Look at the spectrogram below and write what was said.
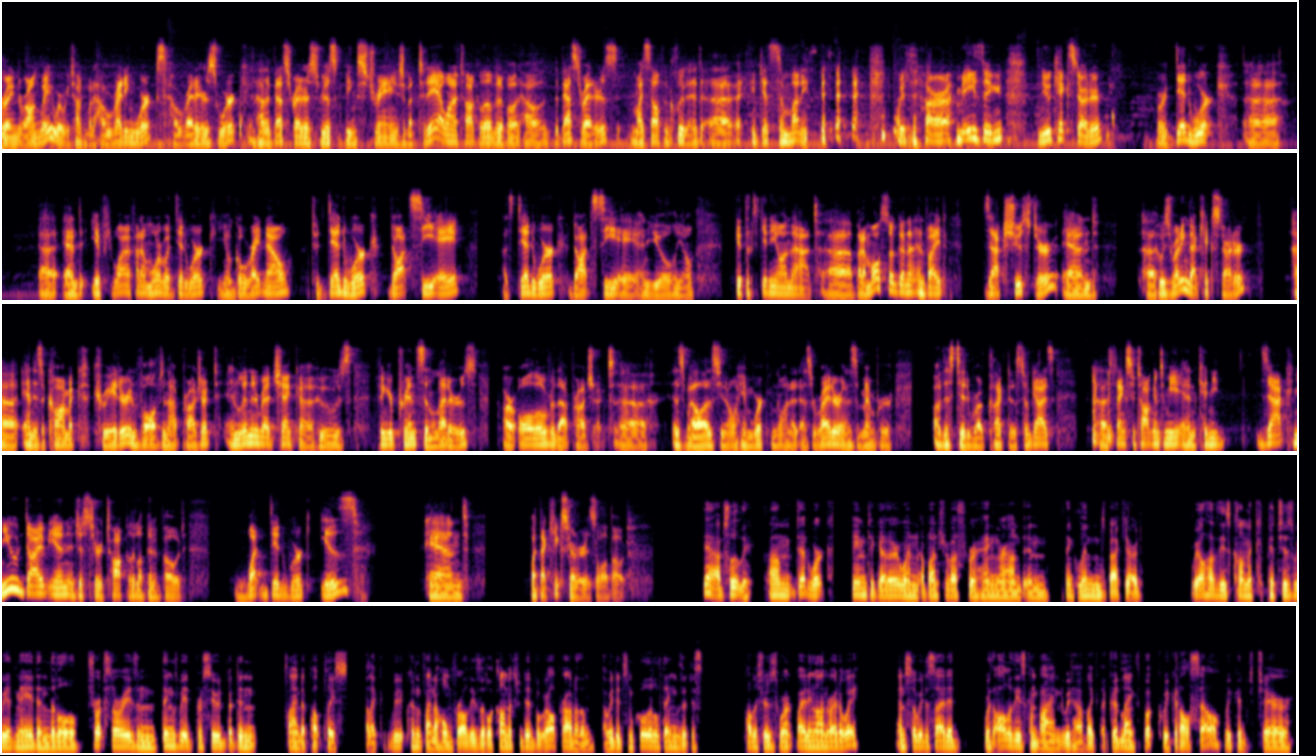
Writing the Wrong Way, where we talk about how writing works, how writers work, and how the best writers risk being strange. But today I want to talk a little bit about how the best writers, myself included, uh, get some money with our amazing new Kickstarter for Dead Work. Uh, uh, and if you want to find out more about Dead Work, you know, go right now to deadwork.ca. That's deadwork.ca, and you'll, you know, get the skinny on that. Uh, but I'm also going to invite Zach Schuster, and uh, who's running that Kickstarter, uh, and is a comic creator involved in that project, and Lyndon Radchenka, whose fingerprints and letters are all over that project, uh, as well as you know him working on it as a writer and as a member of this Dead Work Collective. So, guys, uh, thanks for talking to me. And can you, Zach, can you dive in and just sort of talk a little bit about what Dead Work is and what that Kickstarter is all about. Yeah, absolutely. Um, Dead Work came together when a bunch of us were hanging around in, I think, Lyndon's backyard. We all have these comic pitches we had made and little short stories and things we had pursued but didn't find a place. Like, we couldn't find a home for all these little comics we did, but we we're all proud of them. We did some cool little things that just publishers weren't biting on right away. And so we decided with all of these combined, we'd have like a good length book we could all sell. We could share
